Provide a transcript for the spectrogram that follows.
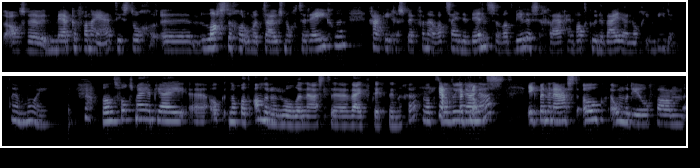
als we merken van, nou ja, het is toch uh, lastiger om het thuis nog te regelen, ga ik in gesprek van, nou, wat zijn de wensen, wat willen ze graag en wat kunnen wij daar nog in bieden? Ja, mooi. Ja. Want volgens mij heb jij uh, ook nog wat andere rollen naast uh, wijkverpleegkundige. Wat, ja, wat doe je daarnaast? Klopt. Ik ben daarnaast ook onderdeel van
